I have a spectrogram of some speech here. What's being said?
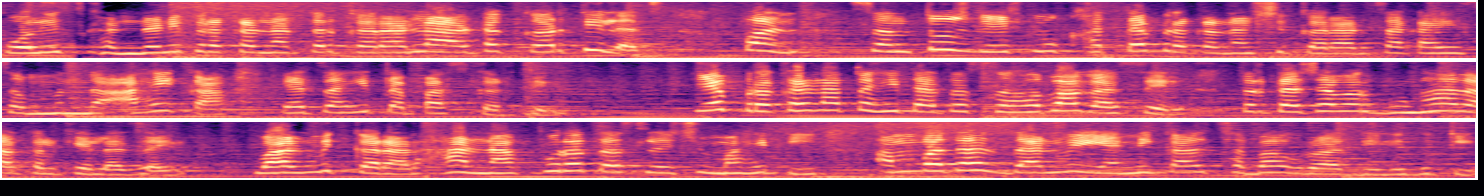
पोलीस खंडणी प्रकरणात तर कराडला अटक करतीलच पण संतोष देशमुख हत्या प्रकरणाशी कराडचा काही संबंध आहे का याचाही तपास करतील. या प्रकरणातही त्याचा सहभाग असेल तर त्याच्यावर गुन्हा दाखल केला जाईल. वाल्मिक कराड हा नागपुरात असल्याची माहिती अंबादास दानवे यांनी काल सभागृहात दिली होती.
